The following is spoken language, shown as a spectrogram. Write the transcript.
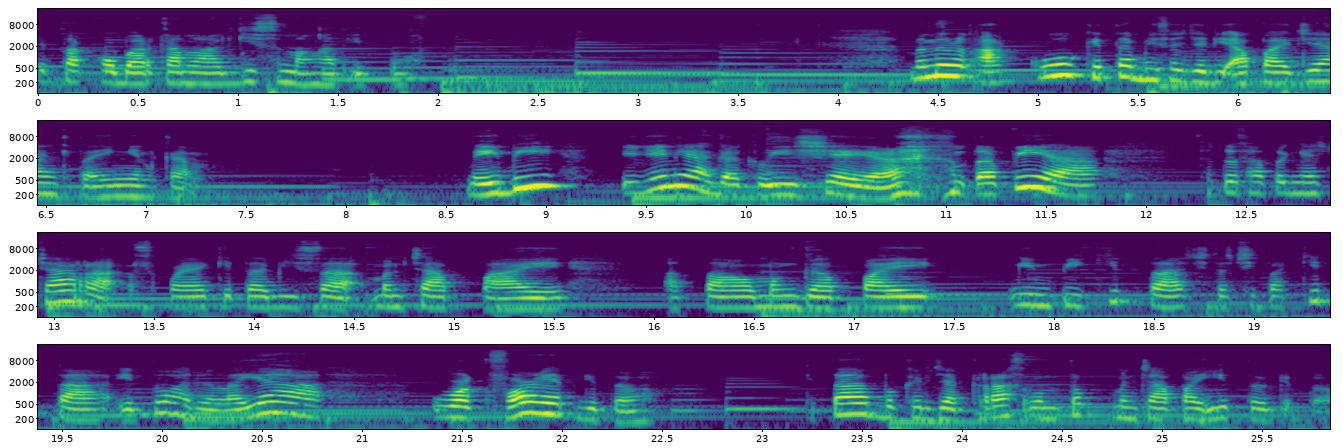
kita kobarkan lagi semangat itu. Menurut aku kita bisa jadi apa aja yang kita inginkan. Maybe kayak gini agak klise ya, tapi ya satu-satunya cara supaya kita bisa mencapai atau menggapai mimpi kita, cita-cita kita itu adalah ya work for it gitu. kita bekerja keras untuk mencapai itu gitu.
